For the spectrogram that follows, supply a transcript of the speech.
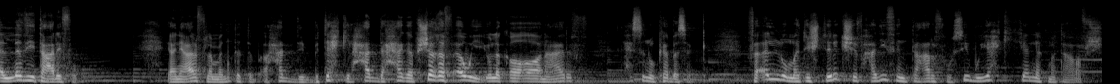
الذي تعرفه. يعني عارف لما أنت تبقى حد بتحكي لحد حاجة بشغف قوي يقول لك آه آه أنا عارف. تحس إنه كبسك. فقال له ما تشتركش في حديث أنت عارفه سيبه يحكي كأنك ما تعرفش.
